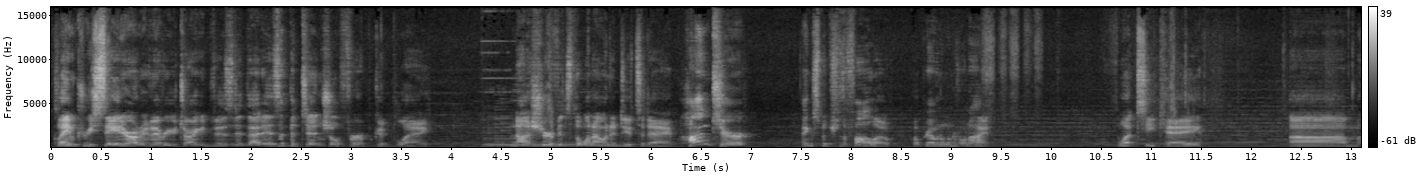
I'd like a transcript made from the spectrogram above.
Claim Crusader on whoever your target visited. That is a potential for a good play. Not sure if it's the one I want to do today. Hunter! Thanks so much for the follow. Hope you're having a wonderful night. What TK? Um,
